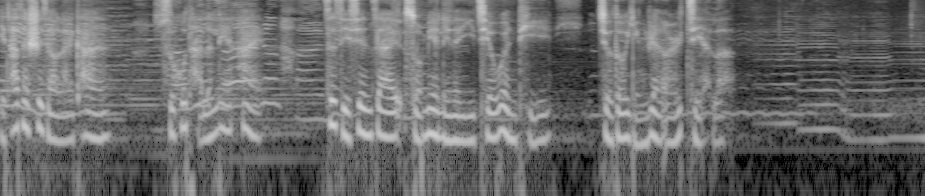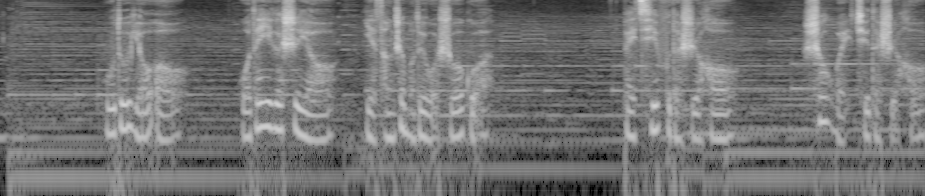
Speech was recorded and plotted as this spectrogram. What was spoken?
以他的视角来看，似乎谈了恋爱，自己现在所面临的一切问题就都迎刃而解了。无独有偶，我的一个室友也曾这么对我说过：被欺负的时候，受委屈的时候，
